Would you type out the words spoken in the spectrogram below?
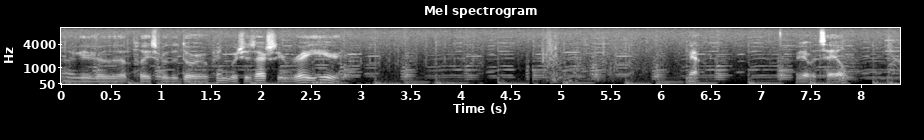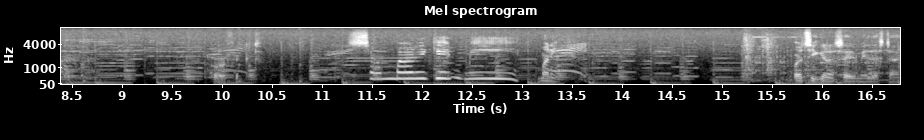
I gotta go to that place where the door opened, which is actually right here. Now, we have a tail. Perfect. Somebody get me money. What's he gonna say to me this time?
